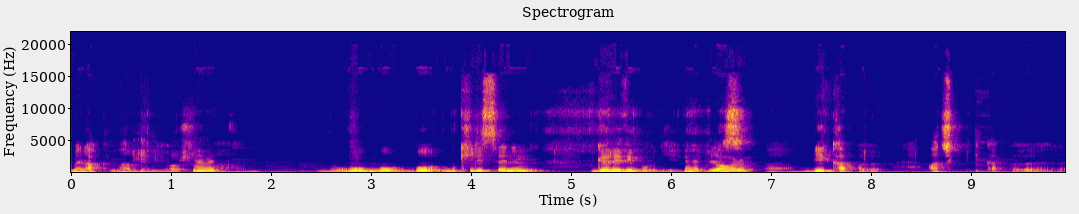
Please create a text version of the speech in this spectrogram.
meraklılar geliyor. Evet. Ee, Bu, bu, bu, bu, bu kilisenin görevi bu diyebiliriz. Evet, doğru. Ee, Bir kapı, açık bir kapı. Ee,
